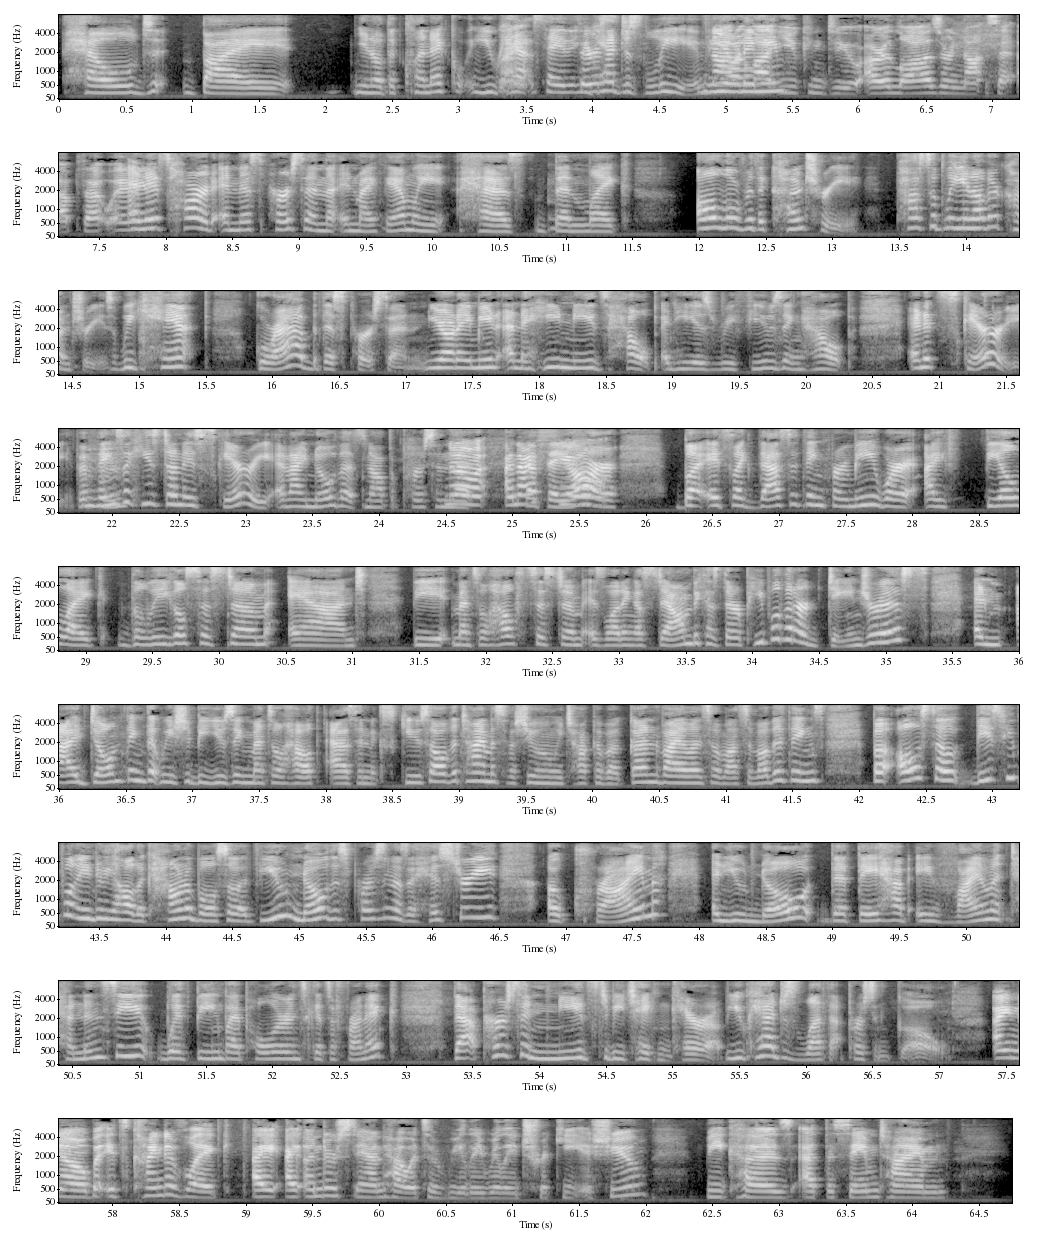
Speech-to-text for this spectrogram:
held by, you know, the clinic. You can't say that There's you can't just leave. not You know what a I lot mean? you can do. Our laws are not set up that way. and it's hard and this person that in my family has been like all over the country possibly in other countries we can't grab this person. You know what i mean? And he needs help and he is refusing help. And it's scary. The things that he's done is scary and i know that's not the person Mm-hmm. No, that, and I that they feel- are but it's like that's the thing for me where i feel like the legal system and the mental health system is letting us down because there are people that are dangerous and I don't think that we should be using mental health as an excuse all the time especially when we talk about gun violence and lots of other things. But also these people need to be held accountable. So if you know this person has a history of crime and you know that they have a violent tendency with being bipolar and schizophrenic that person needs to be taken care of. You can't just let that person go. I know, but it's kind of like I, I understand how it's a really, really tricky issue because at the same time,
